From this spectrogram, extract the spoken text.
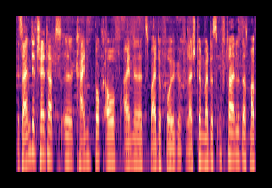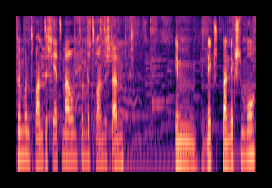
Es sei denn, der Chat hat äh, keinen Bock auf eine zweite Folge. Vielleicht können wir das aufteilen, dass wir 25 jetzt machen und 25 dann im nächst, beim nächsten Mal.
